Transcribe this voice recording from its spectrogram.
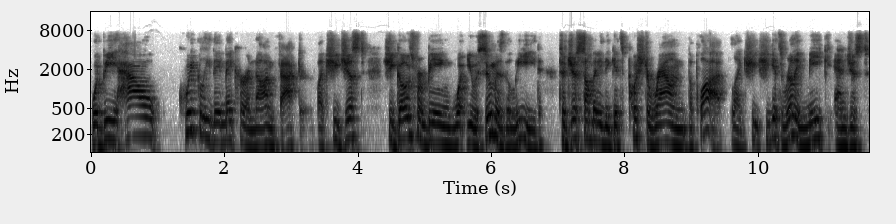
would be how quickly they make her a non-factor. Like she just she goes from being what you assume is the lead to just somebody that gets pushed around the plot. Like she she gets really meek and just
